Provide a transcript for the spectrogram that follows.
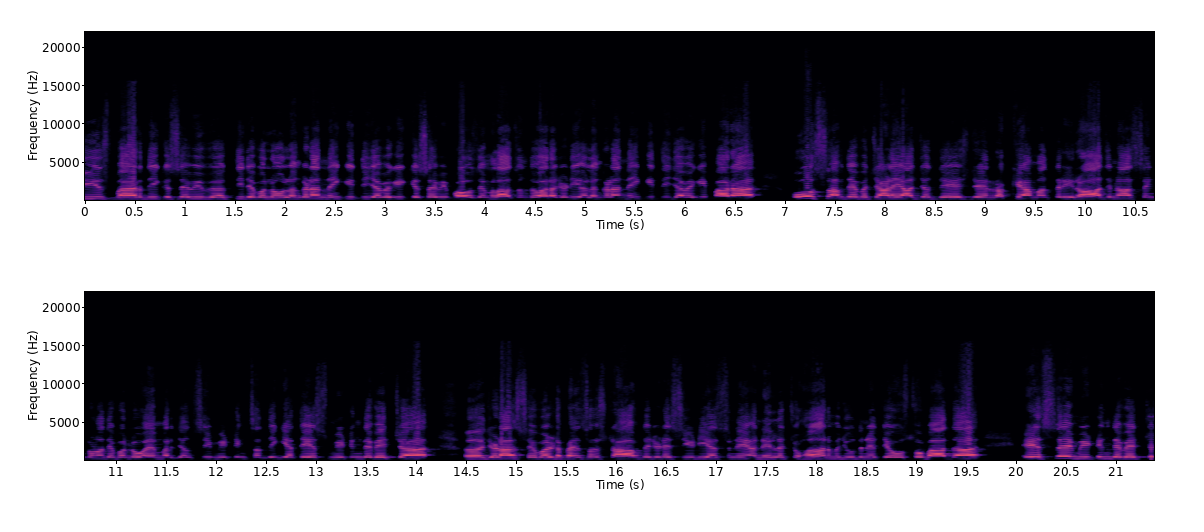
ਸੀਜ਼ ਫਾਇਰ ਦੀ ਕਿਸੇ ਵੀ ਵਿਅਕਤੀ ਦੇ ਵੱਲੋਂ ਉਲੰਘਣਾ ਨਹੀਂ ਕੀਤੀ ਜਾਵੇਗੀ, ਕਿਸੇ ਵੀ ਫੌਜ ਦੇ ਮੁਲਾਜ਼ਮ ਦੁਆਰਾ ਜਿਹੜੀ ਉਲੰਘਣਾ ਨਹੀਂ ਕੀਤੀ ਜਾਵੇਗੀ। ਪਰ ਉਸ ਸਭ ਦੇ ਵਿਚਾਲੇ ਅੱਜ ਦੇਸ਼ ਦੇ ਰੱਖਿਆ ਮੰਤਰੀ ਰਾਜਨਾਥ ਸਿੰਘ ਉਹਨਾਂ ਦੇ ਵੱਲੋਂ ਐਮਰਜੈਂਸੀ ਮੀਟਿੰਗ ਸੱਦੀ ਗਈ ਹੈ ਤੇ ਇਸ ਮੀਟਿੰਗ ਦੇ ਵਿੱਚ ਅ, ਜਿਹੜਾ ਸਿਵਲ ਡਿਫੈਂਸ ਸਟਾਫ ਦੇ ਜਿਹੜੇ ਸੀਡੀਐਸ ਨੇ ਅਨਿਲ ਚੌਹਾਨ ਮੌਜੂਦ ਨੇ ਤੇ ਉਸ ਤੋਂ ਬਾਅਦ ਇਸੇ ਮੀਟਿੰਗ ਦੇ ਵਿੱਚ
